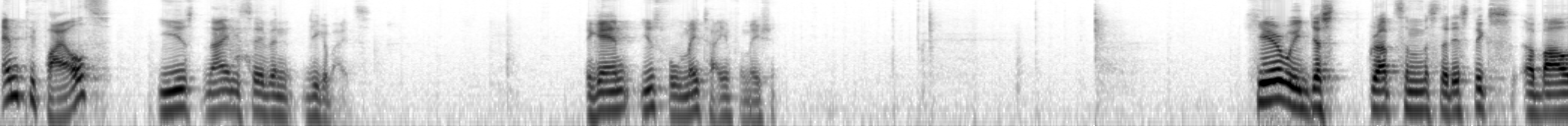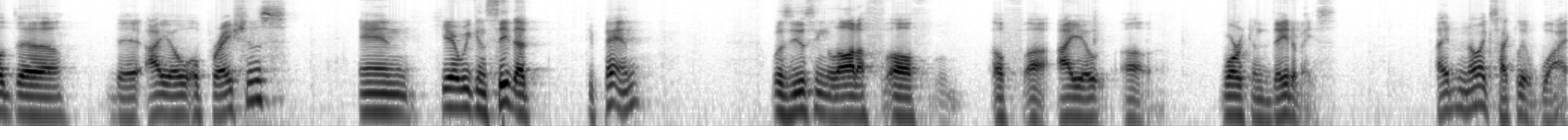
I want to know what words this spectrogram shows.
empty files used 97 gigabytes. Again, useful meta information. Here we just grabbed some statistics about the, the I.O. operations. And here we can see that Depend was using a lot of, of, of uh, I.O. Uh, work on the database. I don't know exactly why,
